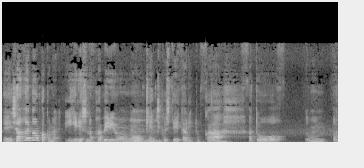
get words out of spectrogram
えー上海万博のイギリスのパビリオンを建築していたりとか、あと、うん、わ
